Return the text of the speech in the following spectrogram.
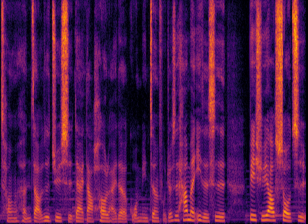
从很早日据时代到后来的国民政府，就是他们一直是。必须要受制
